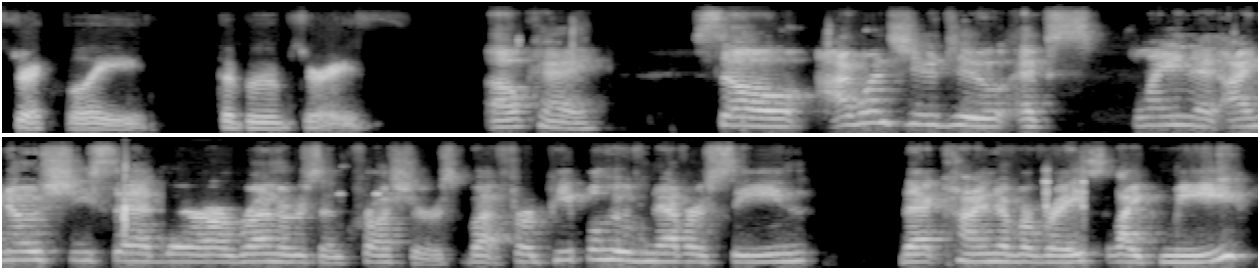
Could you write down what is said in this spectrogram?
strictly the boobs race. Okay. So I want you to explain it. I know she said there are runners and crushers, but for people who've never seen that kind of a race like me,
